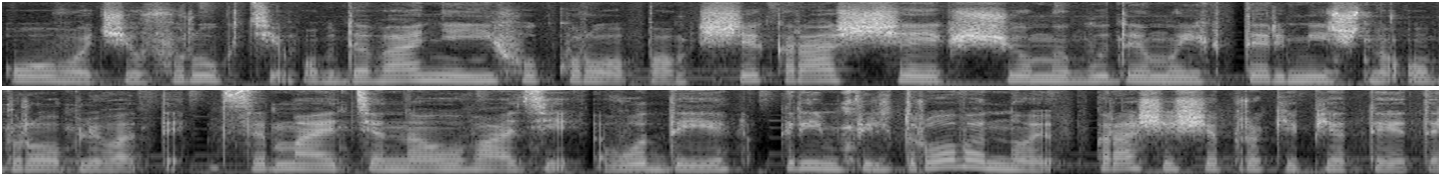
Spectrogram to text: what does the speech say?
овочів, фруктів, обдавання їх окропом. Ще краще, якщо ми будемо їх термічно оброблювати. Це мається на увазі води, крім фільтрованої, краще ще прокип'ятити.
